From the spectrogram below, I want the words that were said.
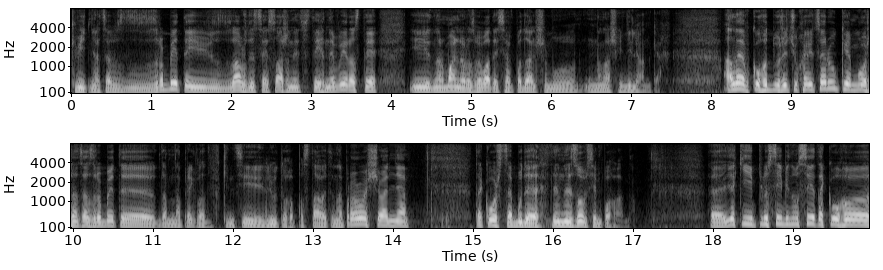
квітня це зробити, і завжди цей саджанець встигне вирости і нормально розвиватися в подальшому на наших ділянках. Але в кого дуже чухаються руки, можна це зробити, там, наприклад, в кінці лютого поставити на пророщування. Також це буде не зовсім погано. Е, Які плюси і мінуси такого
